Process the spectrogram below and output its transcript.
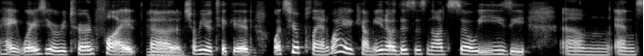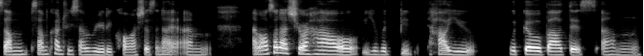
"Hey, where's your return flight? Uh, Mm, show me your ticket. What's your plan? Why are you coming?" You know, this is not so easy, um, and some some countries are really cautious, and I am I'm also not sure how you would be how you would go about this um,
